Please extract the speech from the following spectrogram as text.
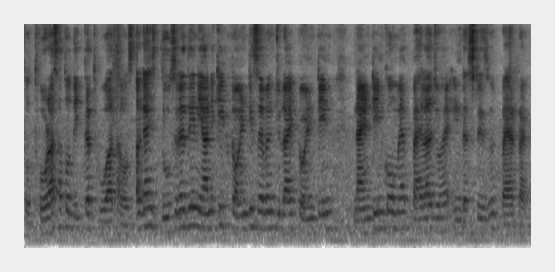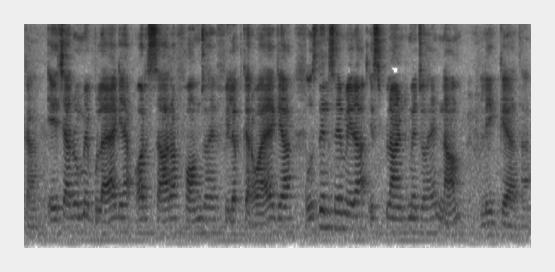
तो थोड़ा सा तो दिक्कत हुआ था उस गाइस दूसरे दिन, यानी कि 27 जुलाई 2019 को मैं पहला जो है इंडस्ट्रीज़ में पैर रखा। एचआर रूम में बुलाया गया और सारा फॉर्म जो है फिलअप करवाया गया। उस दिन से मेरा इस प्लांट में जो है नाम लिख गया था।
